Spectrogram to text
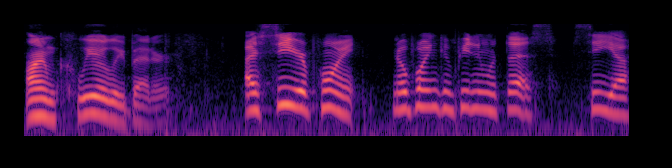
I'm clearly better. I see your point. No point in competing with this. See ya.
